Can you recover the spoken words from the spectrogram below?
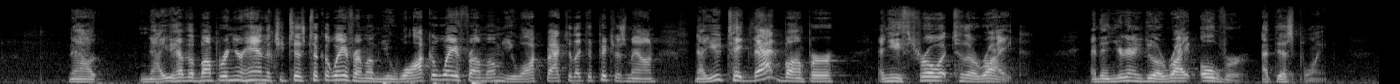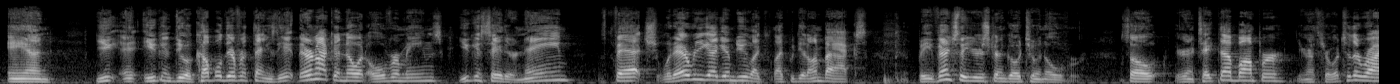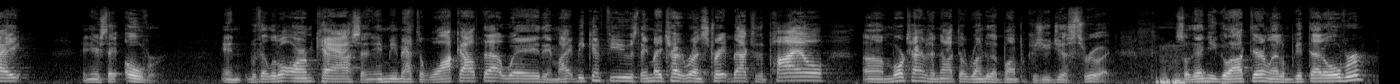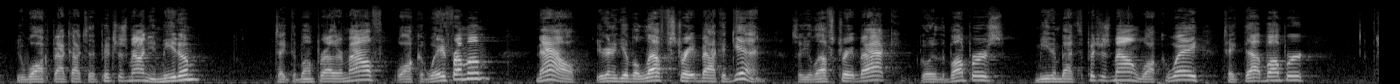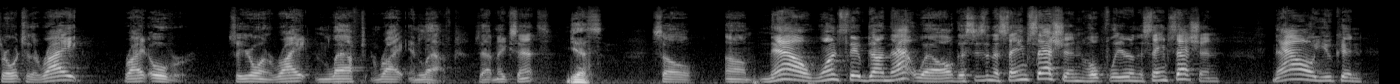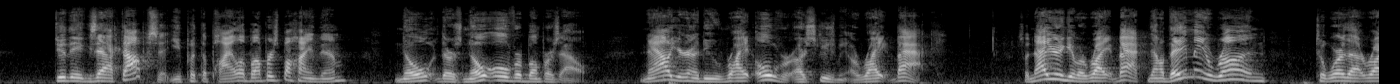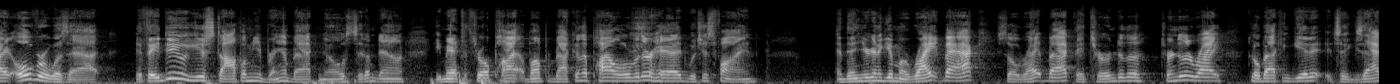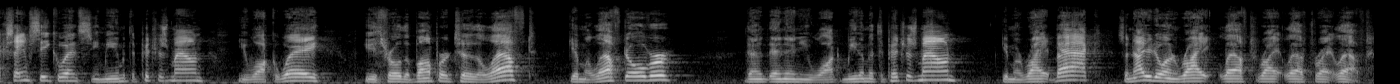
Now, now you have the bumper in your hand that you just took away from them. You walk away from them. You walk back to like the pitcher's mound. Now you take that bumper and you throw it to the right, and then you're going to do a right over at this point. And you you can do a couple different things. They- They're not going to know what over means. You can say their name, fetch, whatever you got to get them to do, like like we did on backs. But eventually, you're just going to go to an over. So you're going to take that bumper, you're going to throw it to the right, and you're going to say over and with a little arm cast, and, and you may have to walk out that way. They might be confused. They might try to run straight back to the pile. Um, more times than not, they'll run to the bumper because you just threw it. So then you go out there and let them get that over. You walk back out to the pitcher's mound. You meet them, take the bumper out of their mouth, walk away from them. Now you're going to give a left straight back again. So you left straight back, go to the bumpers, meet them back to the pitcher's mound, walk away, take that bumper, throw it to the right, right over. So you're going right and left and right and left. Does that make sense? yes. So um, now, once they've done that well, this is in the same session. Hopefully, you're in the same session. Now you can do the exact opposite. You put the pile of bumpers behind them. No, there's no over bumpers out. Now you're going to do right over, or excuse me, a right back. So now you're going to give a right back. Now they may run to where that right over was at. If they do, you stop them, you bring them back. No, sit them down. You may have to throw a, pile, a bumper back in the pile over their head, which is fine. And then you're going to give them a right back. So right back, they turn to the turn to the right, go back and get it. It's the exact same sequence. You meet them at the pitcher's mound. You walk away. You throw the bumper to the left. Give them a left over. Then then, then you walk meet them at the pitcher's mound. Give them a right back. So now you're doing right, left, right, left, right, left.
